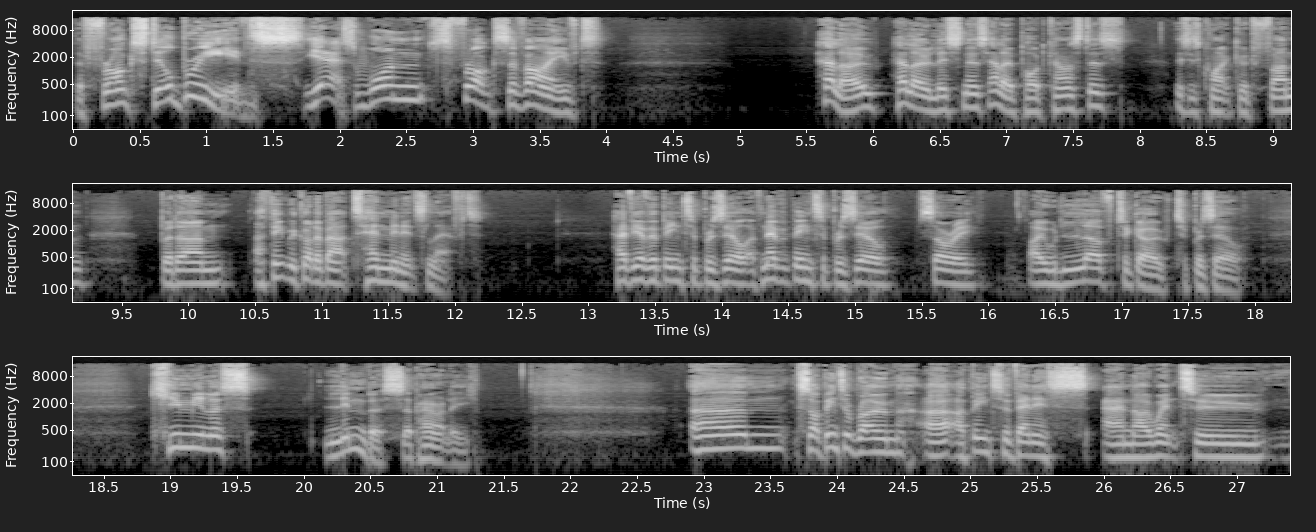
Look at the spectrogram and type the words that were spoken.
The frog still breathes. Yes, one frog survived. Hello, hello, listeners. Hello, podcasters. This is quite good fun, but um, I think we've got about ten minutes left. Have you ever been to Brazil? I've never been to Brazil. Sorry, I would love to go to Brazil. Cumulus Limbus, apparently. Um, so I've been to Rome, uh, I've been to Venice, and I went to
